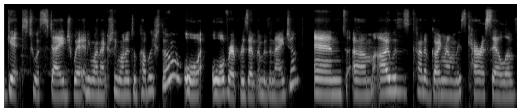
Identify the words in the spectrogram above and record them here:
get to a stage where anyone actually wanted to publish them or or represent them as an agent. And um, I was kind of going around on this carousel of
